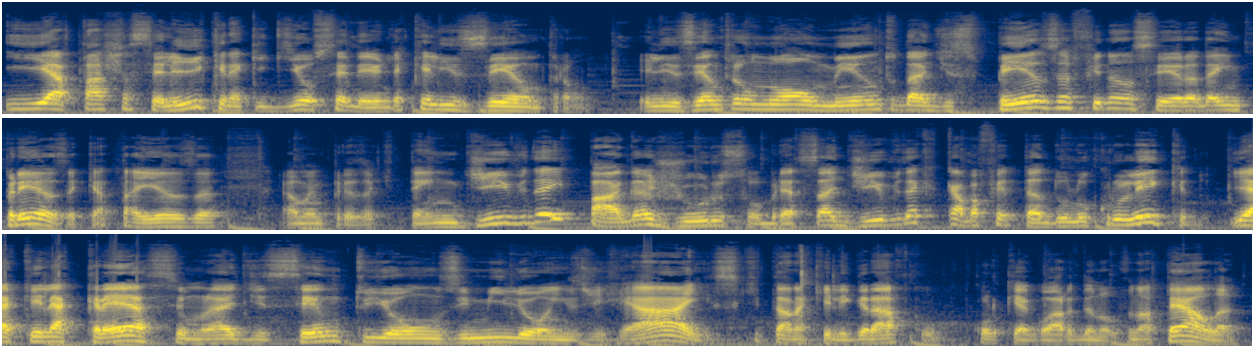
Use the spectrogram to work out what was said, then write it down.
e a taxa Selic, né, que guia o CD, onde é que eles entram? Eles entram no aumento da despesa financeira da empresa, que a Taesa é uma empresa que tem dívida e paga juros sobre essa dívida que acaba afetando o lucro líquido. E aquele acréscimo né, de 111 milhões de reais, que está naquele gráfico, coloquei agora de novo na tela,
